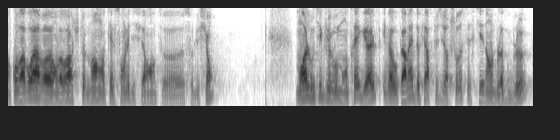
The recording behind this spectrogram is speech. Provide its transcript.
Donc on va voir, euh, on va voir justement quelles sont les différentes solutions. Moi, l'outil que je vais vous montrer, Gulp, il va vous permettre de faire plusieurs choses. C'est ce qui est dans le bloc bleu.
